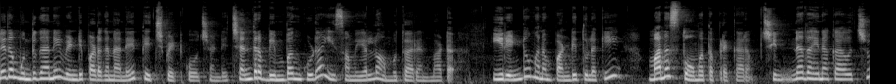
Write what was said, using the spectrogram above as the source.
లేదా ముందుగానే వెండి పడగననే తెచ్చి పెట్టుకోవచ్చండి చంద్రబింబం కూడా ఈ సమయంలో అమ్ముతారనమాట ఈ రెండు మనం పండితులకి మన స్తోమత ప్రకారం. చిన్నదైనా కావచ్చు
